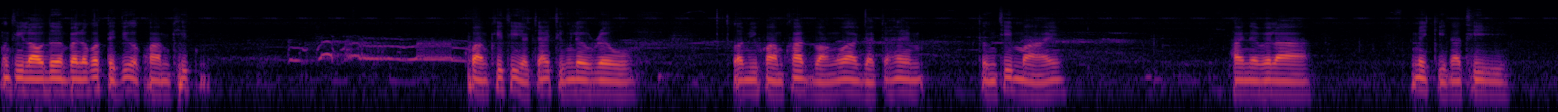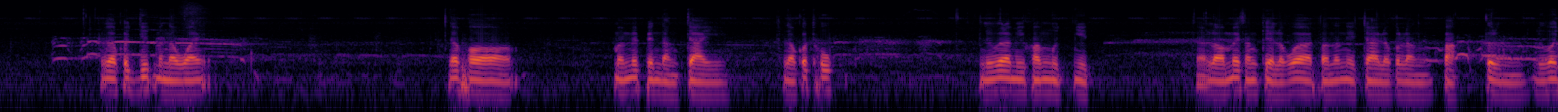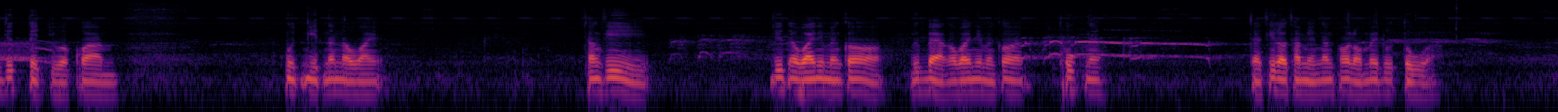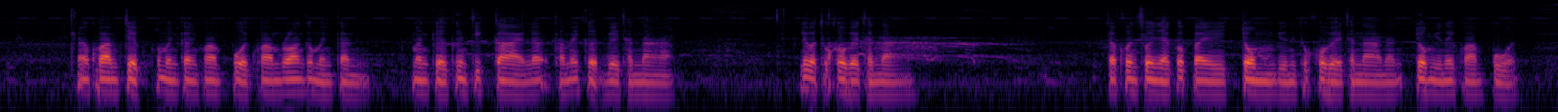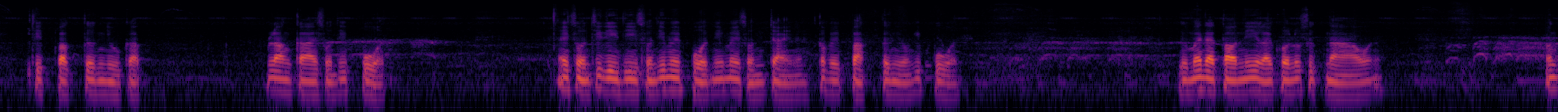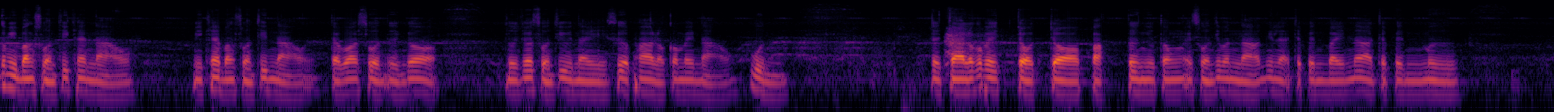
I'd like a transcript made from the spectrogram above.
บางทีเราเดินไปเราก็ติดยึดกับความคิด ความคิดที่อยากจะให้ถึงเร็วๆ เรามีความคาดหวังว่าอยากจะให้ถึงที่หมาย ภายในเวลาไม่กี่นาที เราก็ยึดมันเอาไว้ แล้วพอมันไม่เป็นดั่งใจ เราก็ทุกข์ หรือเวลามีความหงุดหงิด เราไม่สังเกตหรอกว่าตอนนั้นในใจเรากำลังปักตรึง หรือว่ายึดติดอยู่กับความหงุดหงิดนั้นเอาไว้ ทั้งที่ยึดเอาไว้นี่มันก็ หรือแบกเอาไว้นี่มันก็ทุกข์นะ แต่ที่เราทำอย่างนั้นเพราะเราไม่รู้ตัวความเจ็บก็เหมือนกันความปวดความร้อนก็เหมือนกัน มันเกิดขึ้นที่กายแล้วทำให้เกิดเวทนา เรียกว่าทุกขเวทนา แต่คนส่วนใหญ่ก็ไปจมอยู่ในทุกขเวทนานั้น จมอยู่ในความปวด จิตปักตึงอยู่กับร่างกายส่วนที่ปวดไอ้ส่วนที่ดีๆ ส่วนที่ไม่ปวดนี่ไม่สนใจนะก็ไปปักตึงอยู่ตรงที่ปวด หรือแม้แต่ตอนนี้หลายคนรู้สึกหนาวมันก็มีบางส่วนที่แค่หนาว มีแค่บางส่วนที่หนาว แต่ว่าส่วนอื่นก็ โดยเฉพาะส่วนที่อยู่ในเสื้อผ้าเราก็ไม่หนาว อุ่น แต่ใจเราก็ไปจดจ่อปักตึงอยู่ตรงไอ้ส่วนที่มันหนาวนี่แหละ จะเป็นใบหน้าจะเป็นมือ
